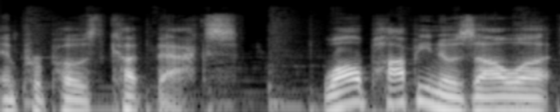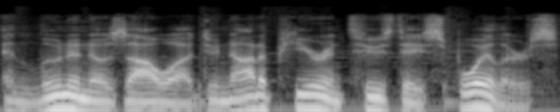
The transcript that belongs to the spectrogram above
and proposed cutbacks. While Poppy Nozawa and Luna Nozawa do not appear in Tuesday's spoilers,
